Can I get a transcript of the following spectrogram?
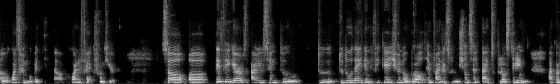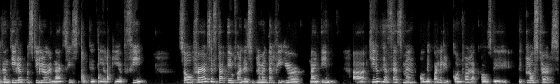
uh, what's removed uh, one effect from here. So uh, these figures are using to, to, to do the identification of broad and fine resolution cell types clustering across the anterior, posterior, and axis of the DLPFC so first, starting for the supplemental figure 19, uh, here is the assessment of the quality control across the, the clusters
